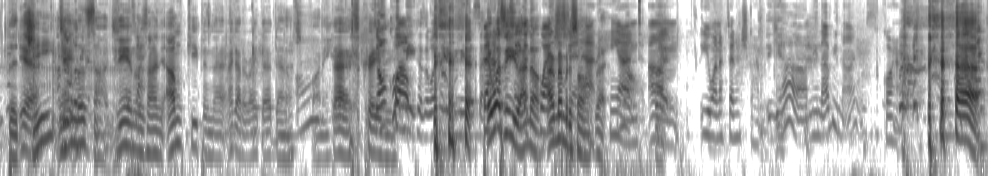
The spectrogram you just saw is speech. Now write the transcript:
it. The Yeah. G in G- lasagna. G and lasagna. I'm keeping that. I gotta write that down. That's funny. That is crazy. Don't quote me because it wasn't even me that said It it. wasn't you, I the know. I remember the question song. At Right. hand. No, um, you want to finish? Go ahead. Yeah, I mean that'd be nice. Go ahead. I like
